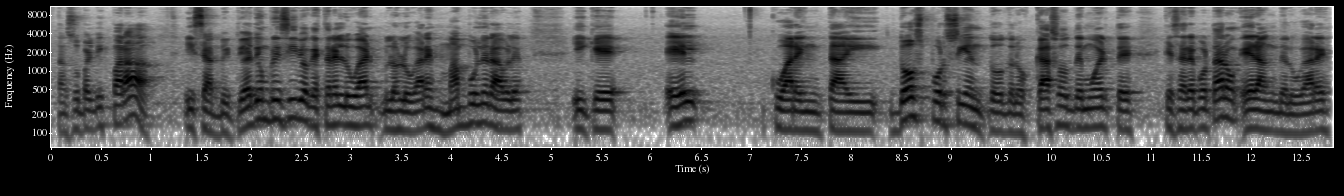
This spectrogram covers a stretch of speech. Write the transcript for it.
están súper disparadas. Y se advirtió desde un principio que este era el lugar, los lugares más vulnerables y que el 42% de los casos de muerte que se reportaron eran de lugares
